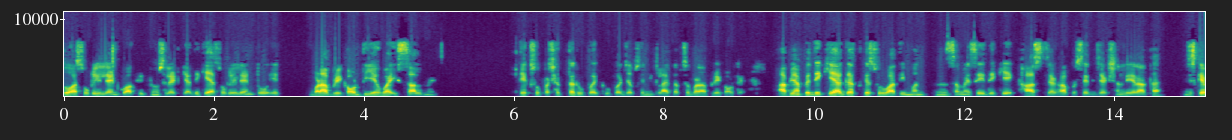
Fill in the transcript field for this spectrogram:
तो अशोक लीलैंड को आखिर क्यों सिलेक्ट किया? देखिए, अशोक लीलैंड तो एक बड़ा ब्रेकआउट दिए हुआ इस साल में। एक सौ पचहत्तर रुपए के ऊपर जब से निकला है, तब से बड़ा ब्रेकआउट है। आप यहाँ पे देखिए, अगस्त के शुरुआती मंथ समय से ही देखिए, एक खास जगह पर से रिजेक्शन ले रहा था, जिसके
